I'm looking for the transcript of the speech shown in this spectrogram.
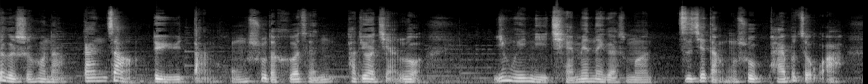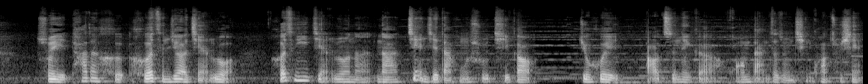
这个时候呢，肝脏对于胆红素的合成它就要减弱，因为你前面那个什么直接胆红素排不走啊，所以它的合合成就要减弱。合成一减弱呢，那间接胆红素提高，就会导致那个黄疸这种情况出现。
